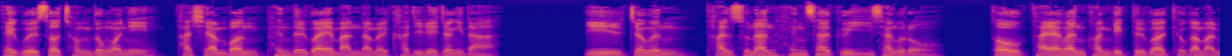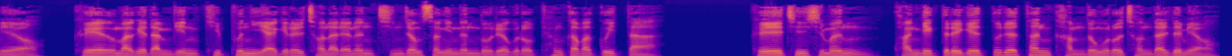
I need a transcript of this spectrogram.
대구에서 정동원이 다시 한번 팬들과의 만남을 가질 예정이다. 이 일정은 단순한 행사 그 이상으로 더욱 다양한 관객들과 교감하며 그의 음악에 담긴 깊은 이야기를 전하려는 진정성 있는 노력으로 평가받고 있다. 그의 진심은 관객들에게 뚜렷한 감동으로 전달되며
